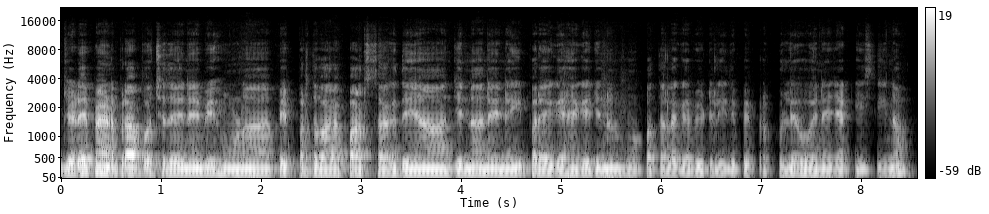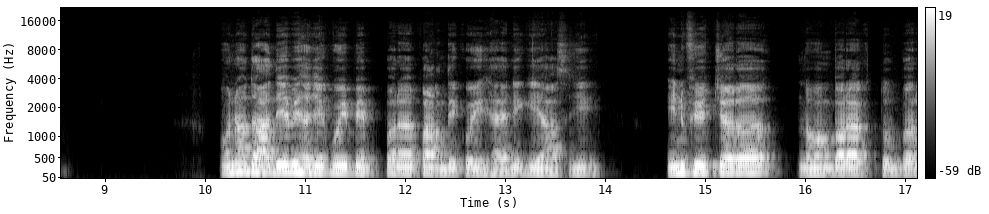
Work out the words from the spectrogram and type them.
ਜਿਹੜੇ ਭੈਣ ਭਰਾ ਪੁੱਛਦੇ ਨੇ ਵੀ ਹੁਣ ਪੇਪਰ ਦੁਬਾਰਾ ਭਰ ਸਕਦੇ ਆ, ਜਿਨ੍ਹਾਂ ਨੇ ਨਹੀਂ ਭਰੇ ਗਏ ਹੈਗੇ, ਜਿਨ੍ਹਾਂ ਨੂੰ ਹੁਣ ਪਤਾ ਲੱਗਿਆ ਵੀ ਇਟਲੀ ਦੇ ਪੇਪਰ ਖੁੱਲੇ ਹੋਏ ਨੇ ਜਾਂ ਕੀ ਸੀ ਨਾ ਉਹਨਾਂ ਨੂੰ ਦੱਸ ਦਈਏ ਵੀ ਹਜੇ ਕੋਈ ਪੇਪਰ ਭਰਨ ਦੀ ਕੋਈ ਹੈ ਨਹੀਂ ਗਿਆ ਆਸ ਜੀ। ਇਨ ਫਿਊਚਰ ਨਵੰਬਰ, ਅਕਤੂਬਰ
